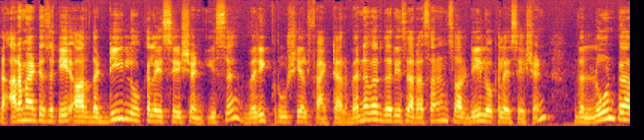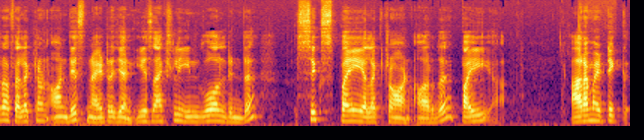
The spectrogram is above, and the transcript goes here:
the aromaticity or the delocalization is a very crucial factor. Whenever there is a resonance or delocalization, the lone pair of electron on this nitrogen is actually involved in the 6 pi electron or the pi aromatic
